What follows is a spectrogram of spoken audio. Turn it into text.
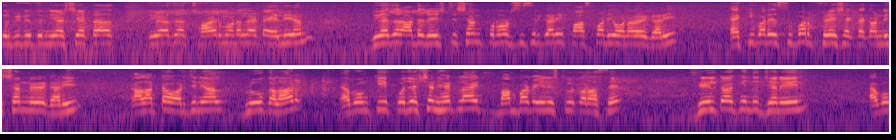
ভিডিওতে নিয়ে আসছি একটা দুই হাজার ছয়ের মডেলের একটা এলিয়ন দুই হাজার আটের রেজিস্ট্রেশন পনেরো সিসির গাড়ি ফার্স্ট পার্টি ওনারের গাড়ি, একেবারে সুপার ফ্রেশ একটা কন্ডিশনের গাড়ি কালারটা অরিজিনাল ব্লু কালার এবং কি প্রজেকশন হেডলাইট বাম্পারটা ইনস্টল করা আছে গ্রিলটাও কিন্তু জেনুইন এবং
